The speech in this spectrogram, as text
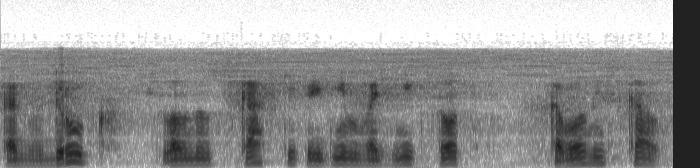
как вдруг, словно в сказке, перед ним возник тот, кого он искал —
